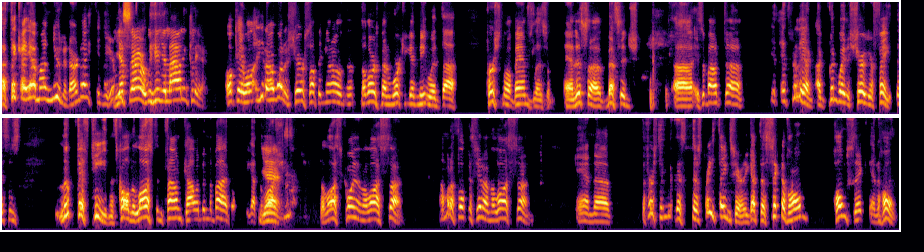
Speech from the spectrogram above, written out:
I think I am unmuted, aren't I? Can you hear me? Yes, sir. We hear you loud and clear. Okay, well, you know, I want to share something. You know, the, the Lord's been working in me with uh, personal evangelism, and this uh, message uh, is about. Uh, it, it's really a, a good way to share your faith. This is Luke 15. It's called the Lost and Found column in the Bible. You got the yes. lost, the lost coin, and the lost son. I'm going to focus in on the lost son. And uh, the first thing, there's, there's three things here. You got the sick of home, homesick, and home.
